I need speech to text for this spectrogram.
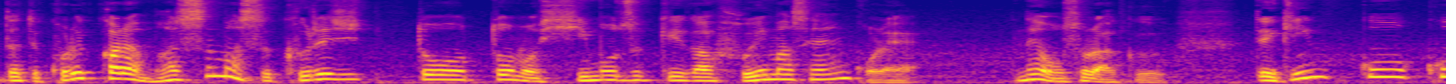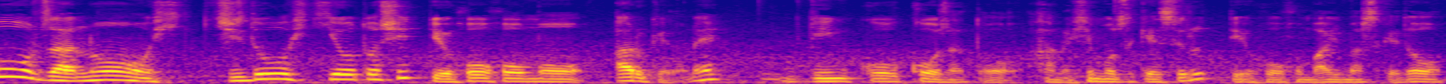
だってこれからますますクレジットとの紐付けが増えません？これ。ねおそらく。で銀行口座の自動引き落としっていう方法もあるけどね。銀行口座とあの紐付けするっていう方法もありますけど。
